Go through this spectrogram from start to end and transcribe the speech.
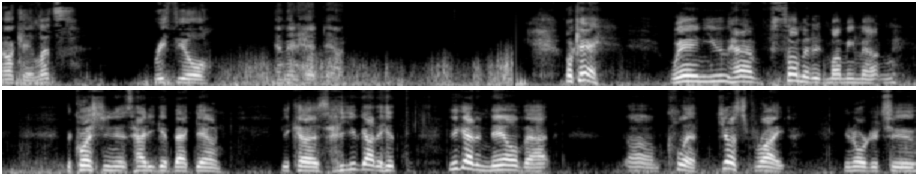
Okay, let's refuel and then head down. Okay, when you have summited Mummy Mountain, the question is how do you get back down? Because you got to hit, you got to nail that um, cliff just right in order to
